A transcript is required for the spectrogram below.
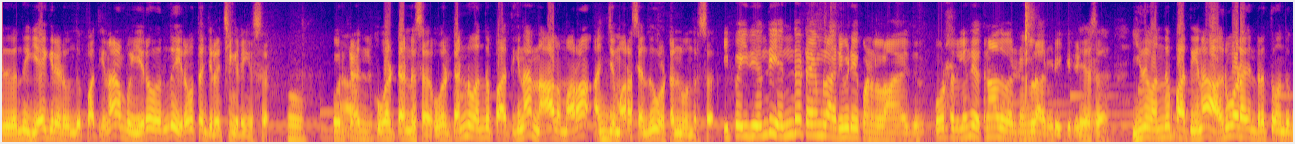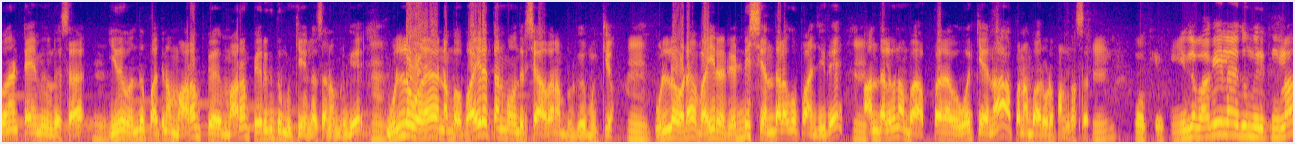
இது வந்து ஏ கிரேடு வந்து பார்த்தீங்கன்னா நம்ம இருபது இருந்து இருபத்தஞ்சு லட்சம் கிடைக்கும் சார். ஒரு டன். ஒரு டன்னு சார். ஒரு டன் வந்து பாத்தீங்கன்னா நாலு மரம் அஞ்சு மரம் சேர்ந்து ஒரு டன் வந்துரும் சார். இப்போ இது வந்து எந்த டைம்ல அறுவடை பண்ணலாம்? இது போட்டதுல இருந்து எத்தனாவது வருடங்கள் அறுவடைக்கு Yes, sir. இது வந்து பாத்தீங்கன்னா அறுவடைன்றது வந்து பாத்தீங்கன்னா டைமிங் இல்லை சார். இது வந்து பாத்தீங்கன்னா மரம் மரம் பெருகுது முக்கியம் இல்லை சார் நம்மளுக்கு. உள்ளோட நம்ம வைரத்தன்மை வந்துருச்சு அதான் நம்மளுக்கு முக்கியம். உள்ளோட வைர ரெட்டிஷ் எந்த அளவுக்கு பாஞ்சுது. அந்த அளவுக்கு நம்ம அப்ப ஓகேனா அப்ப நம்ம அறுவடை பண்ணலாம் சார் ஓகே இதுல வகையெல்லாம் எதுவும் இருக்குங்களா?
